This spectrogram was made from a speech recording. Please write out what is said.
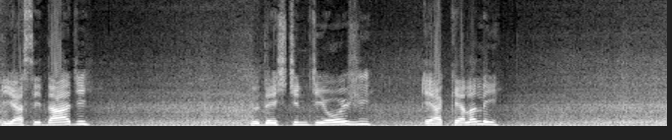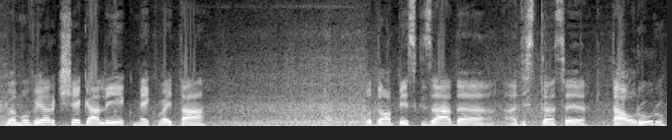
E a cidade O destino de hoje É aquela ali. Vamos ver a hora que chegar ali Como é que vai estar tá. Vou dar uma pesquisada A distância que tá Oruro.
